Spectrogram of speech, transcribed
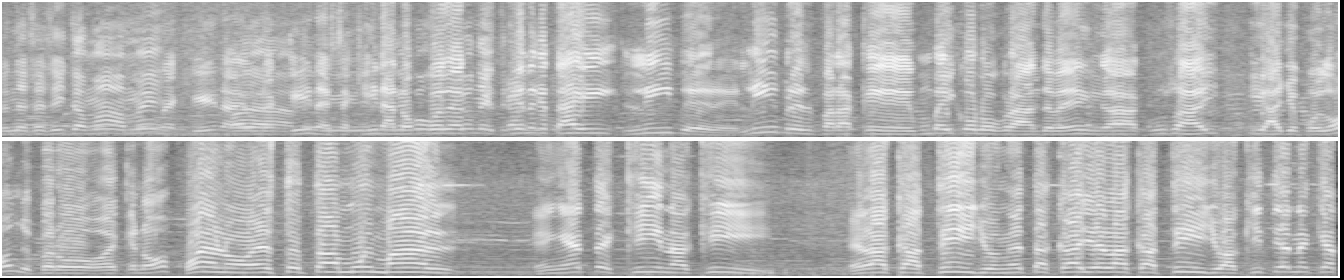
Se necesita más, amén. Una esquina, una esquina, esa esquina no puede, tiene que estar ahí libre, libre para que un vehículo grande venga a cruzar y haya por dónde, pero es que no. Bueno, esto está muy mal en esta esquina aquí, en la Castillo, en esta calle de la Castillo, aquí tiene que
